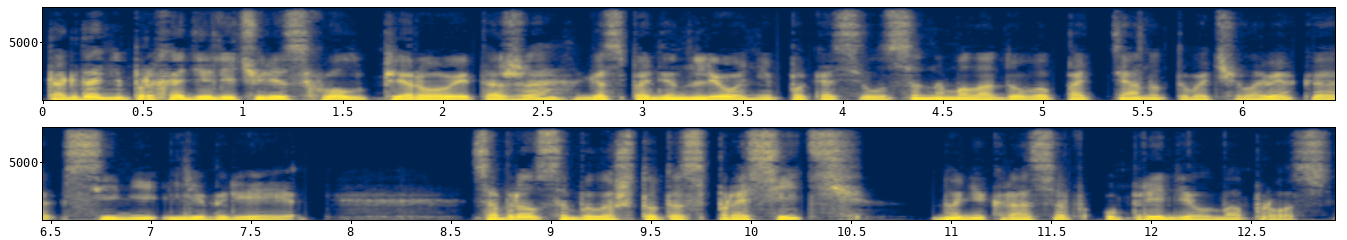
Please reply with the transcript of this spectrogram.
Когда они проходили через холл первого этажа, господин Леони покосился на молодого подтянутого человека в синей ливрее. Собрался было что-то спросить, но Некрасов упредил вопрос.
